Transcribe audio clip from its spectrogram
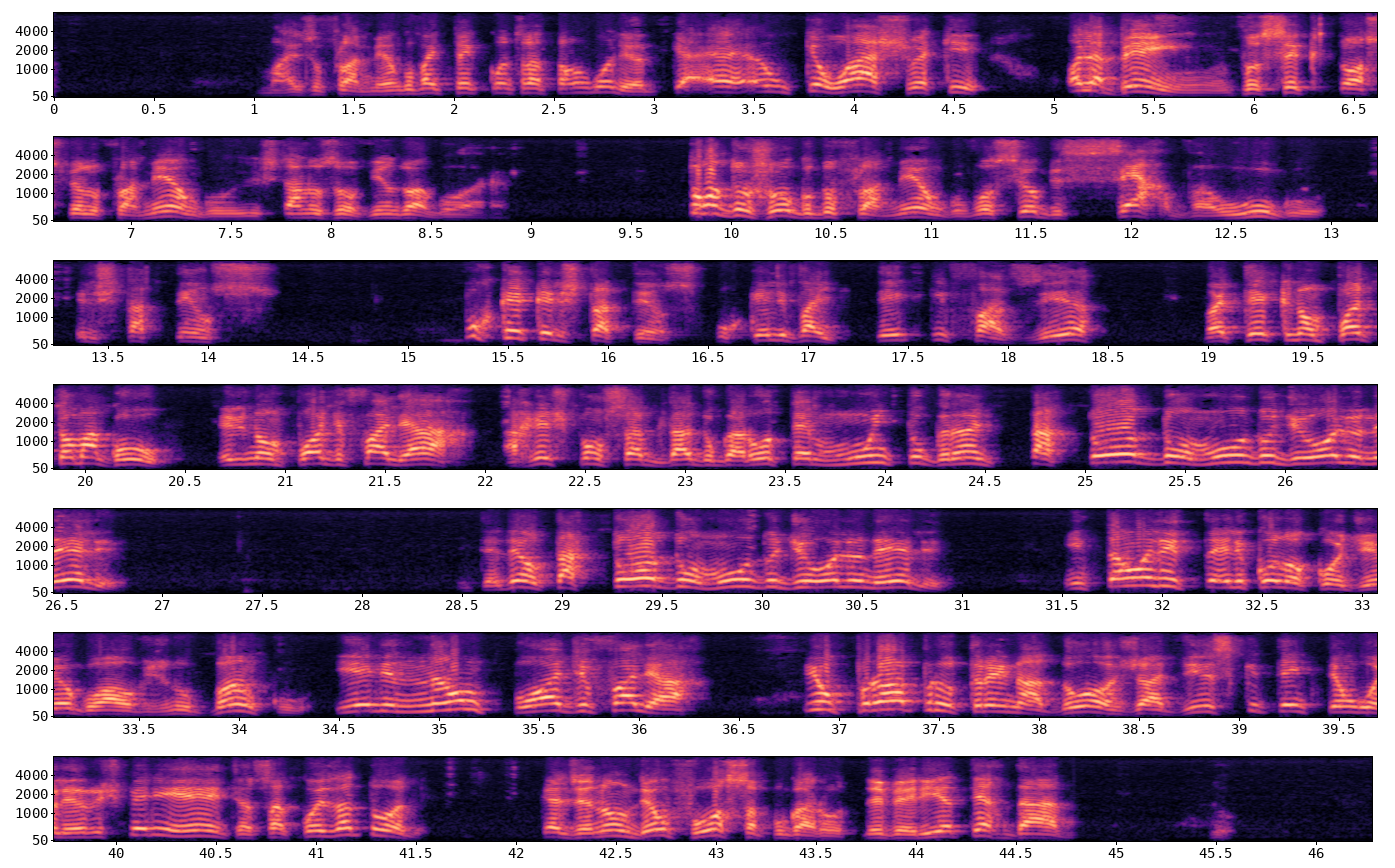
Mas o Flamengo vai ter que contratar um goleiro. É, o que eu acho é que, olha bem, você que torce pelo Flamengo e está nos ouvindo agora. Todo jogo do Flamengo, você observa o Hugo, ele está tenso. Por que, que ele está tenso? Porque ele vai ter que fazer, vai ter que não pode tomar gol, ele não pode falhar. A responsabilidade do garoto é muito grande. Está todo mundo de olho nele. Entendeu? Está todo mundo de olho nele. Então ele, ele colocou Diego Alves no banco e ele não pode falhar. E o próprio treinador já disse que tem que ter um goleiro experiente, essa coisa toda. Quer dizer, não deu força para o garoto, deveria ter dado.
